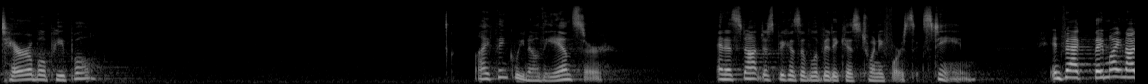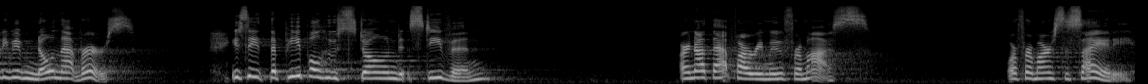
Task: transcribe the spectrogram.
terrible people? I think we know the answer. And it's not just because of Leviticus 24 16. In fact, they might not have even known that verse. You see, the people who stoned Stephen are not that far removed from us or from our society.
